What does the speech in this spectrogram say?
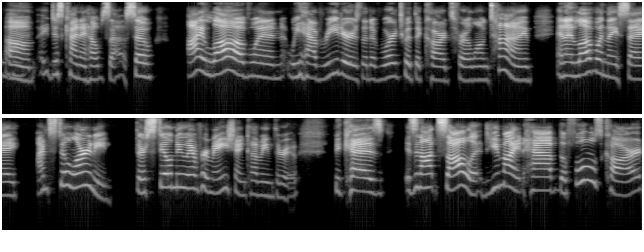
mm-hmm. um it just kind of helps us so I love when we have readers that have worked with the cards for a long time. And I love when they say, I'm still learning. There's still new information coming through because it's not solid. You might have the fool's card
